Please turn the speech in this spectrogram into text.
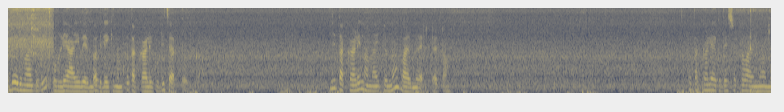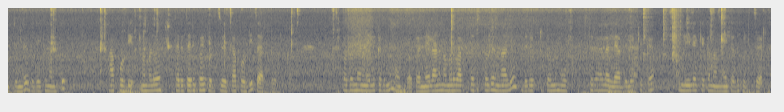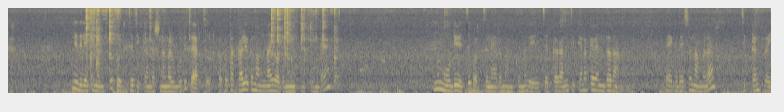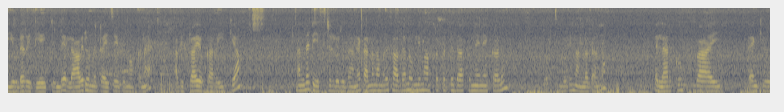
ഇത് ഒരുമാതിരി ഉള്ളി ആയി വരുമ്പോൾ അതിലേക്ക് നമുക്ക് തക്കാളി കൂടി ചേർത്ത് കൊടുക്കാം. ഇനി തക്കാളി നന്നായിട്ടൊന്ന് വഴന്ന് വരട്ടെ കേട്ടോ. അപ്പോൾ തക്കാളി ഏകദേശമൊക്കെ വഴന്ന് വന്നിട്ടുണ്ട്. ഇതിലേക്ക് നമുക്ക് ആ പൊടി നമ്മൾ തരിത്തരിപ്പായി പൊടിച്ച് വെച്ച ആ പൊടി ചേർത്ത് കൊടുക്കാം. അപ്പോൾ അതൊന്ന് എണ്ണയിൽ കിടന്ന് മൂത്തോട്ടെ. എണ്ണയിലാണ് നമ്മൾ വറുത്തെടുത്തത്. എന്നാൽ ഇതിലിട്ടിട്ടൊന്ന് മൂത്തിരാലല്ലേ അതിലേക്കൊക്കെ ഉള്ളിയിലേക്കൊക്കെ നന്നായിട്ട് അത് പിടിച്ച് വരട്ടെ. ഇനി ഇതിലേക്ക് നമുക്ക് പൊരിച്ച ചിക്കൻ കഷ്ണങ്ങളും കൂടി ചേർത്ത് കൊടുക്കുക അപ്പോൾ തക്കാളിയൊക്കെ നന്നായി ഉടഞ്ഞു ഇട്ടിട്ടുണ്ട് ഒന്ന് മൂടി വെച്ച് കുറച്ച് നേരം നമുക്കൊന്ന് വേവിച്ചെടുക്കുക കാരണം ചിക്കനൊക്കെ വെന്തതാണ്. ഏകദേശം നമ്മൾ ചിക്കൻ ഫ്രൈ ഇവിടെ റെഡി ആയിട്ടുണ്ട്. എല്ലാവരും ഒന്ന് ട്രൈ ചെയ്ത് നോക്കണേ. അഭിപ്രായമൊക്കെ അറിയിക്കുക നല്ല ടേസ്റ്റുള്ളൊരിതാണ് കാരണം നമ്മൾ സാധാരണ ഉള്ളി മാത്രമൊക്കെ ഇട്ട് ഇതാക്കുന്നതിനേക്കാളും കുറച്ചും കൂടി നല്ലതാണ്. എല്ലാവർക്കും ബായ് താങ്ക് യു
